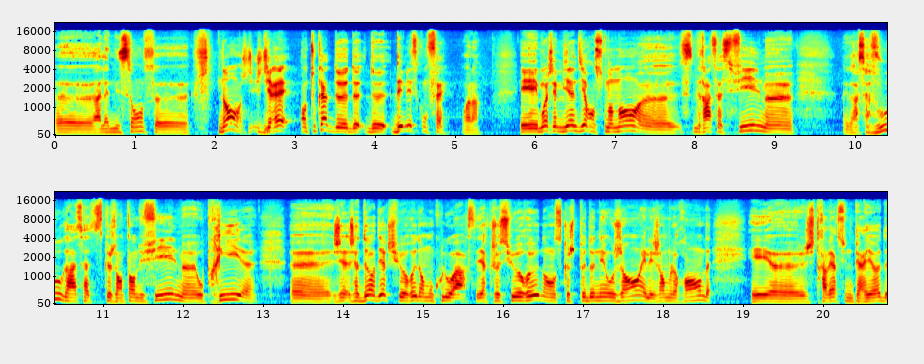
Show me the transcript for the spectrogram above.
Euh, à la naissance, euh, non, je, dirais en tout cas d'aimer ce qu'on fait, voilà. Et moi j'aime bien dire en ce moment, euh, grâce à ce film, grâce à vous, grâce à ce que j'entends du film, au prix, j'adore dire que je suis heureux dans mon couloir. C'est-à-dire que je suis heureux dans ce que je peux donner aux gens et les gens me le rendent. Et je traverse une période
